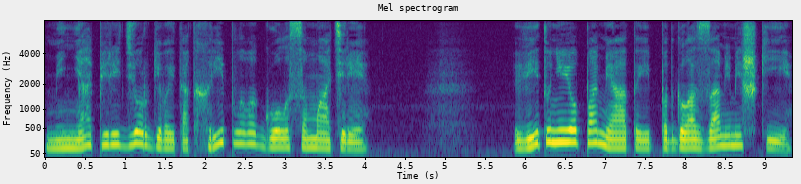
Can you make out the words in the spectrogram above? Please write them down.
Меня передергивает от хриплого голоса матери. Вид у нее помятый, под глазами мешки.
